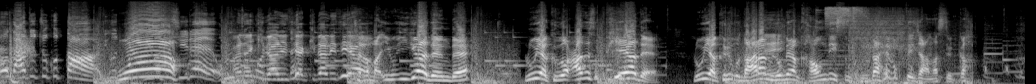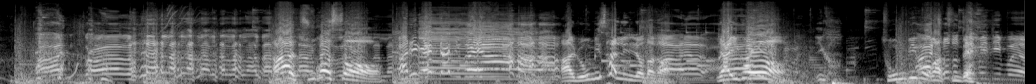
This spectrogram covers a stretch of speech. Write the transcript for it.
어 나도 죽었다. 이거 우와! 이거 지뢰 엄청 아니? 기다리세요 기다리세요. 잠깐만 이거 이겨야 되는데 로이야 그거 안에서 피해야 돼 로이야 그리고 나랑 네. 요미랑 가운데 있으면 둘 다 회복되지 않았을까? 아 아, 죽었어. 아니 왜또 죽어요? 아 로미 살리려다가 아, 야 아, 이거 아니, 이거 좀비고 아 저도 같은데 데미지 입어요.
